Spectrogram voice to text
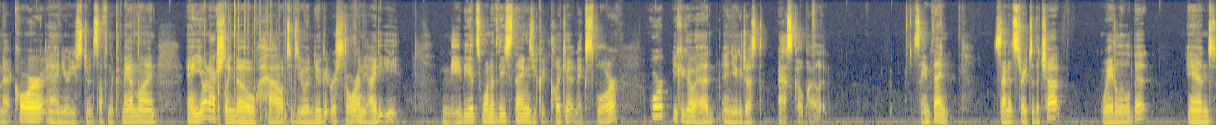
.NET Core and you're used to doing stuff in the command line, and you don't actually know how to do a NuGet restore in the IDE. Maybe it's one of these things. You could click it and explore, or you could go ahead and you could just ask Copilot. Same thing. Send it straight to the chat, wait a little bit, and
